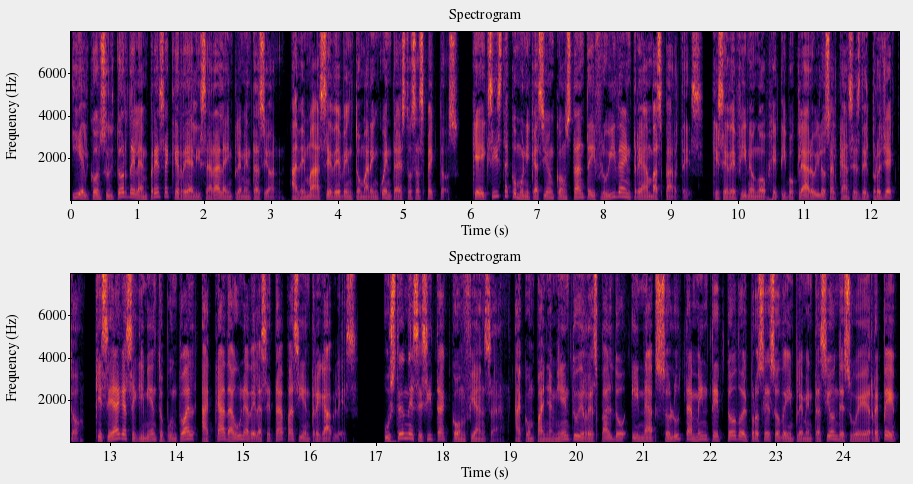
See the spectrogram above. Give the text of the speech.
y el consultor de la empresa que realizará la implementación. Además, se deben tomar en cuenta estos aspectos. Que exista comunicación constante y fluida entre ambas partes, que se defina un objetivo claro y los alcances del proyecto, que se haga seguimiento puntual a cada una de las etapas y entregables, Usted necesita confianza, acompañamiento y respaldo en absolutamente todo el proceso de implementación de su ERP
